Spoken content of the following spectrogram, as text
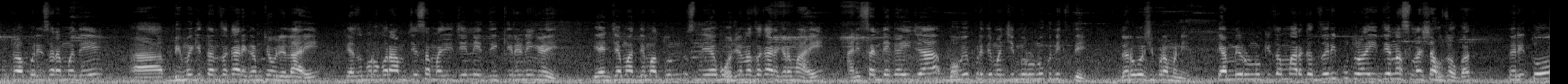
पुतळा परिसरामध्ये भीमगीतांचा कार्यक्रम ठेवलेला आहे. त्याचबरोबर आमचे समाजाचे नेते किरण इंगळे यांच्या माध्यमातून स्नेह भोजनाचा कार्यक्रम आहे आणि संध्याकाळी ज्या भव्य प्रतिमांची मिरवणूक निघते दरवर्षीप्रमाणे त्या मिरवणुकीचा मार्ग जरी पुतळा इथे नसला शाहू चौकात तरी तो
